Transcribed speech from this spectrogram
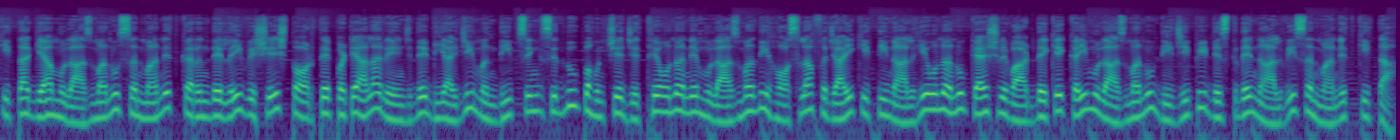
ਕੀਤਾ ਗਿਆ। ਮੁਲਾਜ਼ਮਾਂ ਨੂੰ ਸਨਮਾਨਿਤ ਕਰਨ ਦੇ ਲਈ ਵਿਸ਼ੇਸ਼ ਤੌਰ ਤੇ ਪਟਿਆਲਾ ਰੇਂਜ ਦੇ ਡੀਆਈਜੀ ਮਨਦੀਪ ਸਿੰਘ ਸਿੱਧੂ ਪਹੁੰਚੇ, ਜਿੱਥੇ ਉਹਨਾਂ ਨੇ ਮੁਲਾਜ਼ਮਾਂ ਦੀ ਹੌਸਲਾ ਫਜਾਈ ਕੀਤੀ। ਨਾਲ ਹੀ ਉਹਨਾਂ ਨੂੰ ਕੈਸ਼ ਰਿਵਾਰਡ ਦੇ ਕੇ ਕਈ ਮੁਲਾਜ਼ਮਾਂ ਨੂੰ ਡੀਜੀਪੀ ਡਿਸਕ ਦੇ ਨਾਲ ਵੀ ਸਨਮਾਨਿਤ ਕੀਤਾ।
